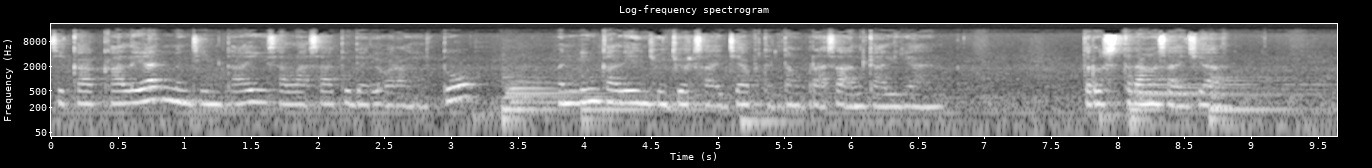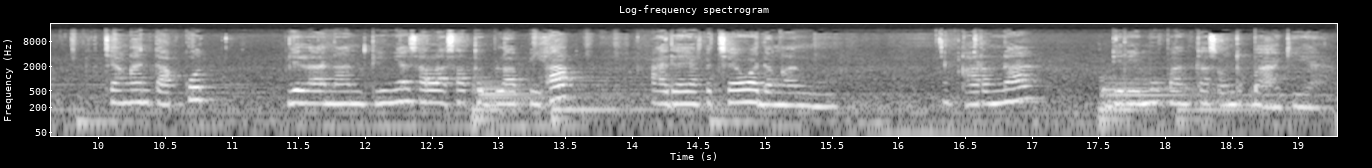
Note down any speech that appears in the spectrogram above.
Jika kalian mencintai salah satu dari orang itu, mending kalian jujur saja tentang perasaan kalian terus terang saja. Jangan takut bila nantinya salah satu belah pihak ada yang kecewa denganmu, karena dirimu pantas untuk bahagia.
